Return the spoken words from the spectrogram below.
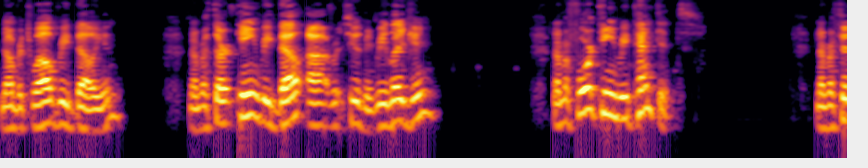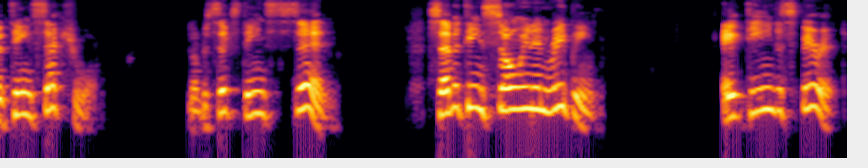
Number 12, rebellion. Number 13, rebel, uh, excuse me, religion. Number 14, repentance. Number 15, sexual. Number 16, sin. 17, sowing and reaping. 18, the spirit.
